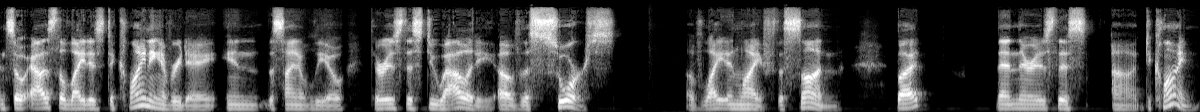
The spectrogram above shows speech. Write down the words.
And so, as the light is declining every day in the sign of Leo, there is this duality of the source of light and life, the sun. But then there is this uh, decline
